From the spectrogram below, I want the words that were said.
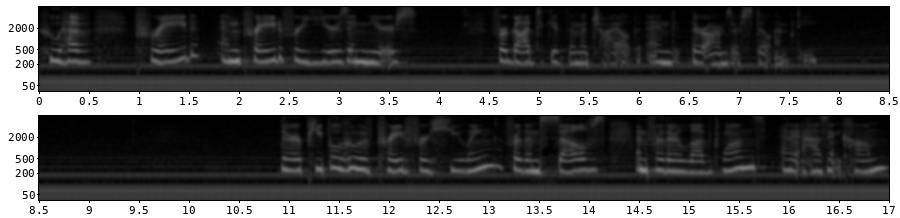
who have prayed and prayed for years and years for God to give them a child, and their arms are still empty. There are people who have prayed for healing for themselves and for their loved ones, and it hasn't come.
